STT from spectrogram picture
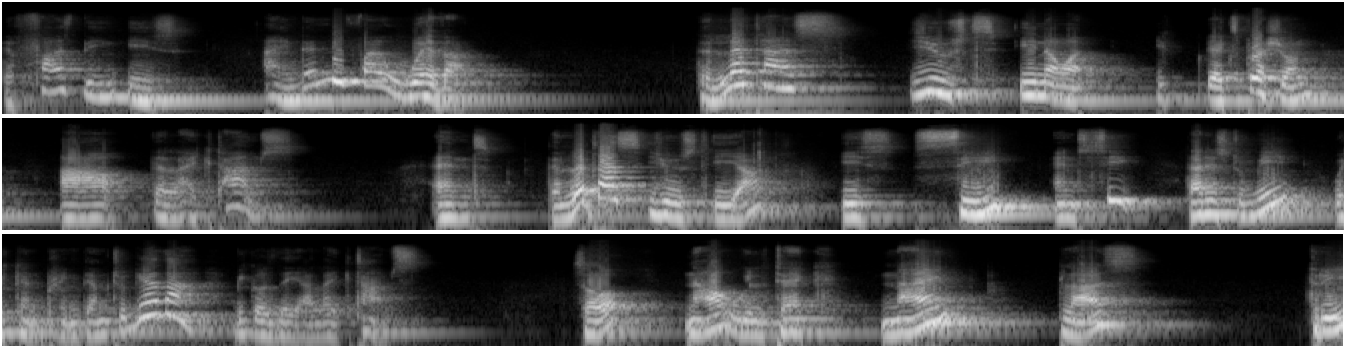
The first thing is identify whether the letters used in our expression are the like terms. And the letters used here is C and C. That is to mean we can bring them together because they are like terms. So now we'll take 9 plus 3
